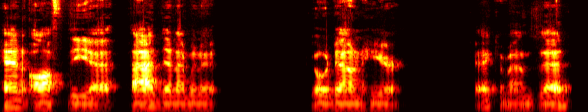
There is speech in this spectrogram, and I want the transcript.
pen off the uh, pad, then I'm going to go down here. Okay, Command Z. That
